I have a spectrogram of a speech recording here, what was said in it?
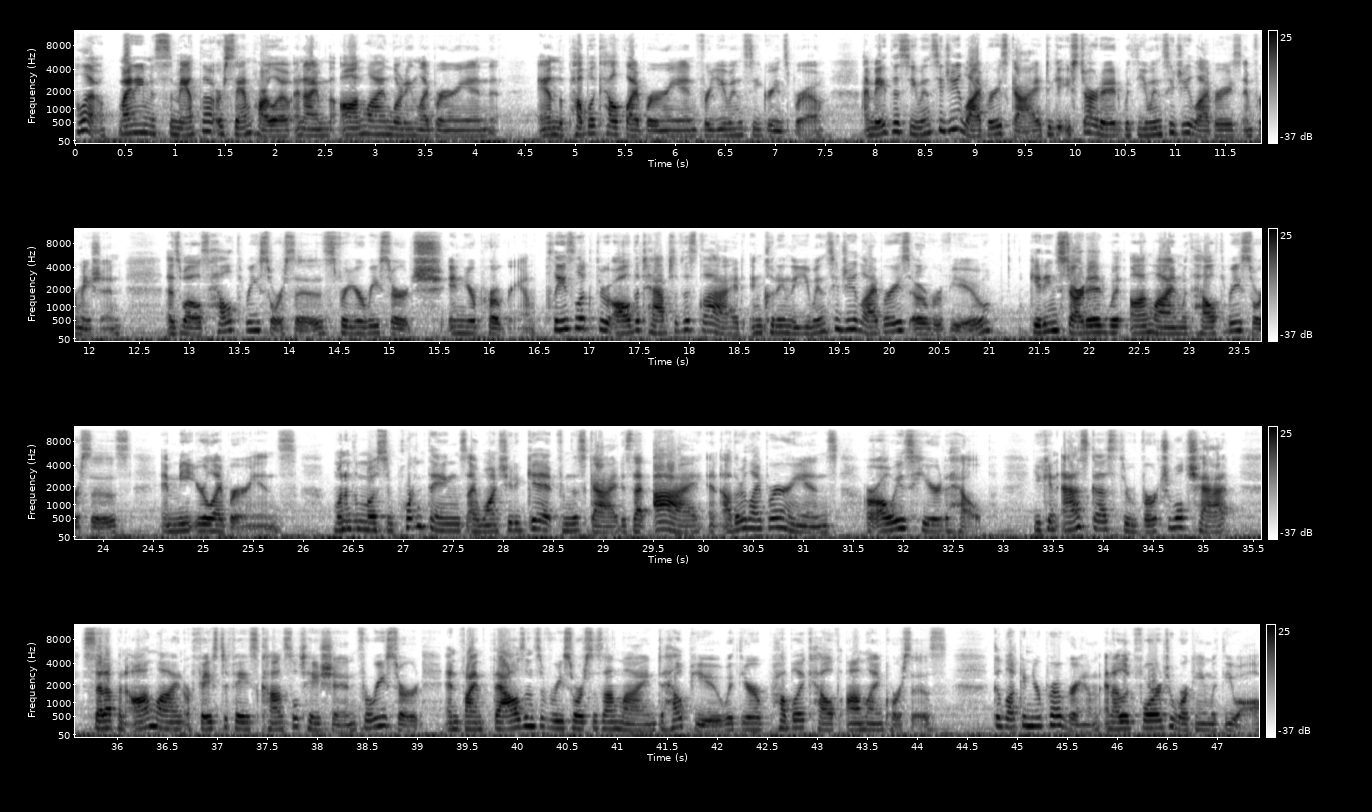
Hello, my name is Samantha or Sam Harlow, and I'm the online learning librarian and the public health librarian for UNC Greensboro. I made this UNCG Libraries Guide to get you started with UNCG Libraries information, as well as health resources for your research in your program. Please look through all the tabs of this guide, including the UNCG Libraries Overview, Getting Started with Online with Health Resources, and Meet Your Librarians. One of the most important things I want you to get from this guide is that I and other librarians are always here to help. You can ask us through virtual chat, set up an online or face-to-face consultation for research, and find thousands of resources online to help you with your public health online courses. Good luck in your program, and I look forward to working with you all.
